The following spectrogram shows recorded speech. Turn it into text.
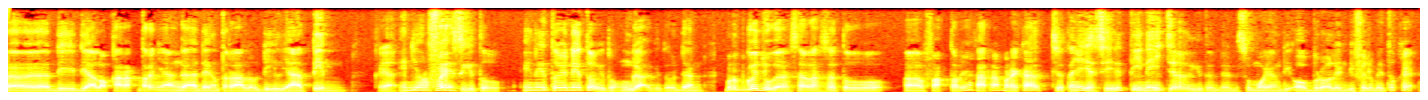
E, di dialog karakternya nggak ada yang terlalu diliatin kayak in your face gitu. Ini itu ini itu gitu. Enggak gitu. Dan menurut gue juga salah satu uh, faktornya karena mereka ceritanya ya sih teenager gitu dan semua yang diobrolin di film itu kayak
